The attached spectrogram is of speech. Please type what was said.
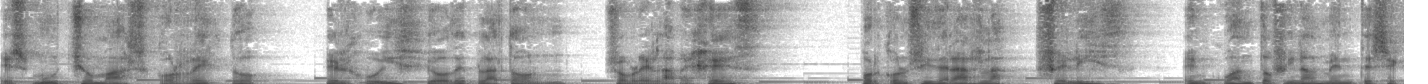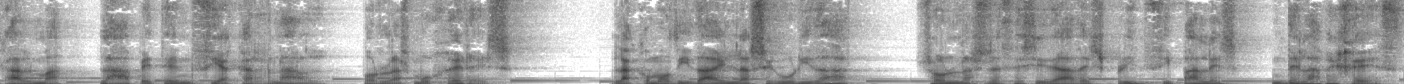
Es mucho más correcto el juicio de Platón sobre la vejez por considerarla feliz en cuanto finalmente se calma la apetencia carnal por las mujeres. La comodidad y la seguridad son las necesidades principales de la vejez.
